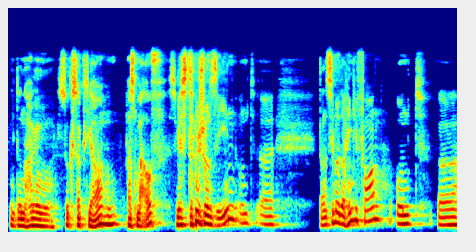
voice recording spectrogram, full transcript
Und dann habe ich so gesagt, ja, hm, pass mal auf, das wirst du dann schon sehen. Und äh, dann sind wir da hingefahren und äh,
